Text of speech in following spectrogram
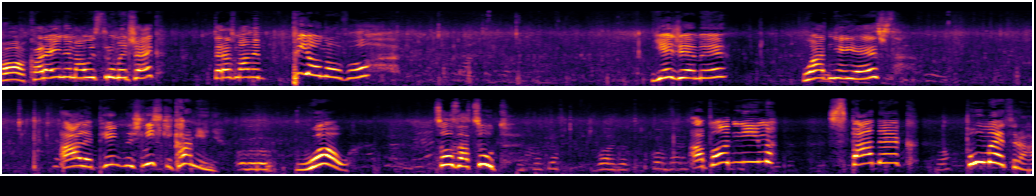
O, kolejny mały strumyczek. Teraz mamy pionowo. Jedziemy. Ładnie jest. Ale piękny, śliski kamień. Wow. Co za cud. A pod nim spadek pół metra.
